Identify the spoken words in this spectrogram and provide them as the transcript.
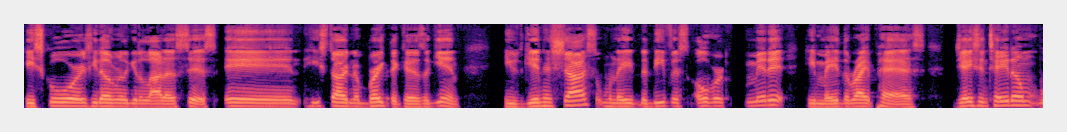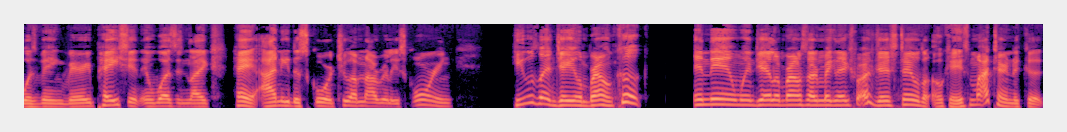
he scores, he doesn't really get a lot of assists, and he's starting to break that because again, he was getting his shots when they the defense overcommitted. He made the right pass. Jayson Tatum was being very patient and wasn't like, "Hey, I need to score too. I'm not really scoring." He was letting Jaylen Brown cook. And then when Jaylen Brown started making the express, Jayson Tatum was like, okay, it's my turn to cook.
